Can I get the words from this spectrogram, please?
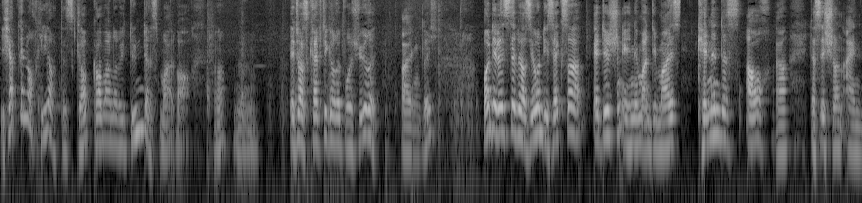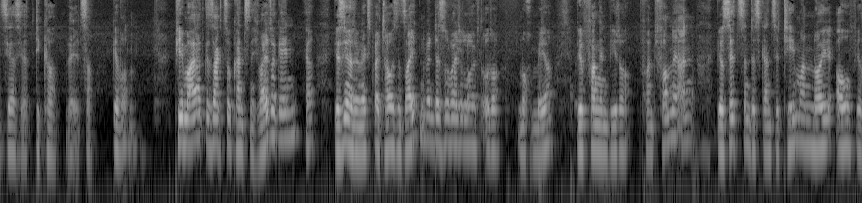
Ich habe den noch hier. Das glaubt kaum einer, wie dünn das mal war. Ja, etwas kräftigere Broschüre eigentlich. Und die letzte Version, die 6er Edition, ich nehme an, die meisten kennen das auch. Ja, das ist schon ein sehr, sehr dicker Wälzer geworden. PMI hat gesagt, so kann es nicht weitergehen. Ja. Wir sind ja demnächst bei 1000 Seiten, wenn das so weiterläuft oder noch mehr. Wir fangen wieder von vorne an. Wir setzen das ganze Thema neu auf, wir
